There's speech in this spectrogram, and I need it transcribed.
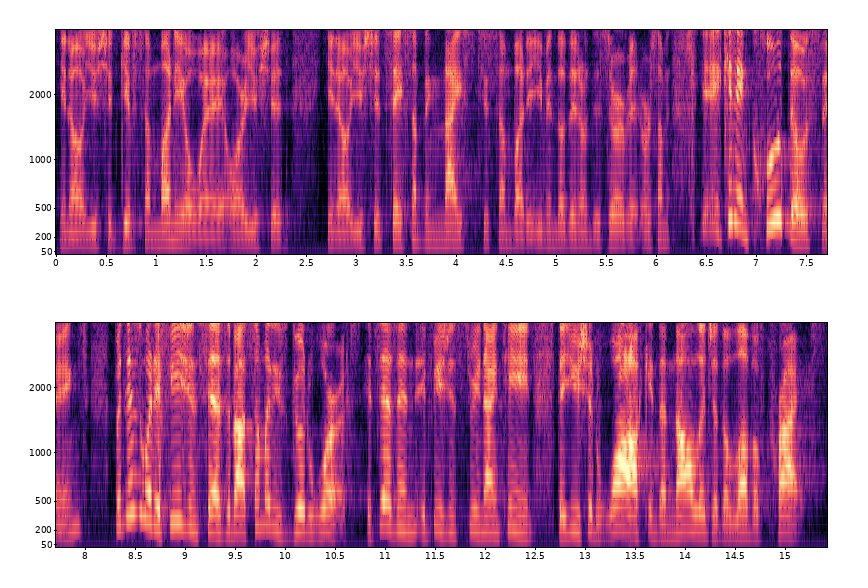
you know, you should give some money away or you should, you know, you should say something nice to somebody even though they don't deserve it or something. It can include those things, but this is what Ephesians says about some of these good works. It says in Ephesians 3:19 that you should walk in the knowledge of the love of Christ.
